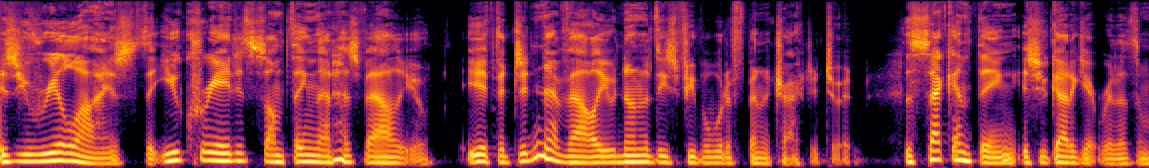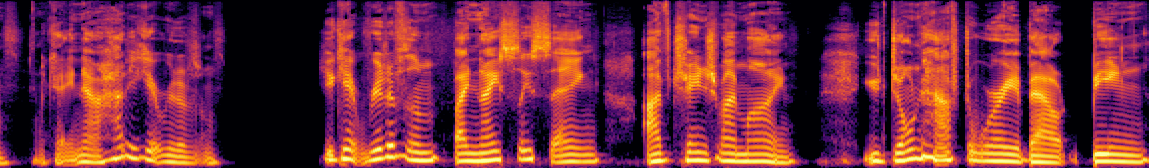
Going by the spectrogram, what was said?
is you realize that you created something that has value. If it didn't have value, none of these people would have been attracted to it. The second thing is you've got to get rid of them. Okay. Now, how do you get rid of them? You get rid of them by nicely saying, I've changed my mind. You don't have to worry about being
